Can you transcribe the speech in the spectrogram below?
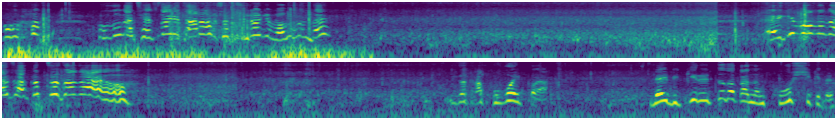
버거, 버거가 잽싸게 따라와서 지렁이 먹는데? 애기 버거가 자꾸 뜯어가요. 이거 다 보고일 거야. 내 미끼를 뜯어가는 보시기들.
